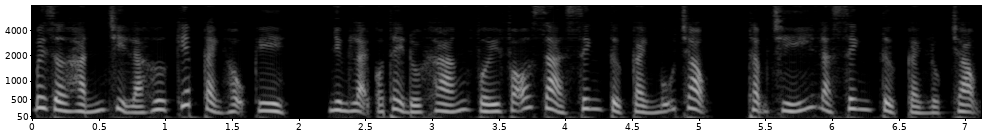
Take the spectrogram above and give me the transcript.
Bây giờ hắn chỉ là hư kiếp cảnh hậu kỳ, nhưng lại có thể đối kháng với võ giả sinh tử cảnh ngũ trọng, thậm chí là sinh tử cảnh lục trọng.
